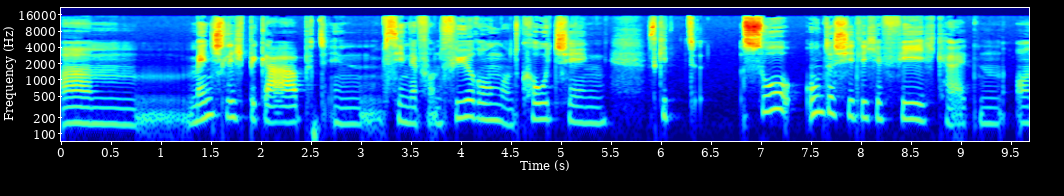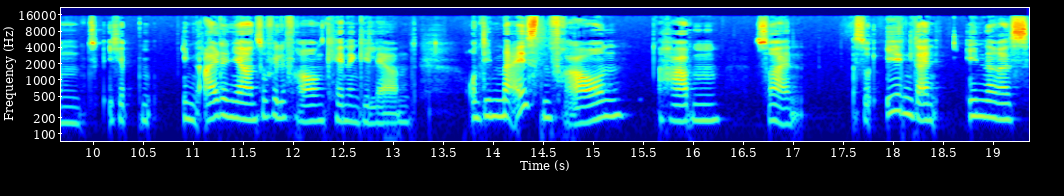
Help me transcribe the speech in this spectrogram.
ähm, menschlich begabt im Sinne von Führung und Coaching. Es gibt so unterschiedliche Fähigkeiten und ich habe in all den Jahren so viele Frauen kennengelernt und die meisten Frauen haben so ein, so irgendein inneres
